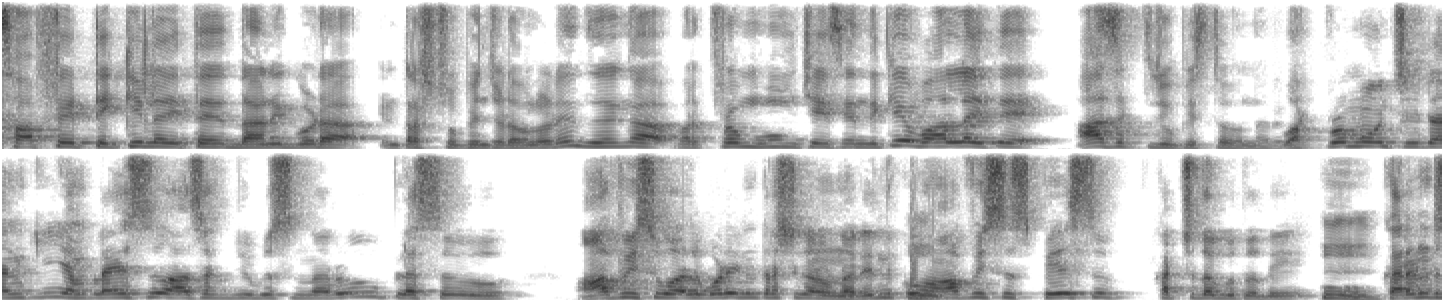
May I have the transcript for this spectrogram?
సాఫ్ట్వేర్ టెక్కీలు అయితే దానికి కూడా ఇంట్రెస్ట్ చూపించడంలోనే నిజంగా వర్క్ ఫ్రమ్ హోమ్ చేసేందుకే వాళ్ళైతే ఆసక్తి చూపిస్తూ ఉన్నారు. వర్క్ ఫ్రమ్ హోమ్ చేయడానికి ఎంప్లాయీస్ ఆసక్తి చూపిస్తున్నారు ప్లస్ ఆఫీస్ వాళ్ళు కూడా ఇంట్రెస్ట్గా ఉన్నారు. ఎందుకు? Hmm. ఆఫీస్ స్పేస్ ఖర్చు తగ్గుతుంది ఉమ్, కరెంట్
